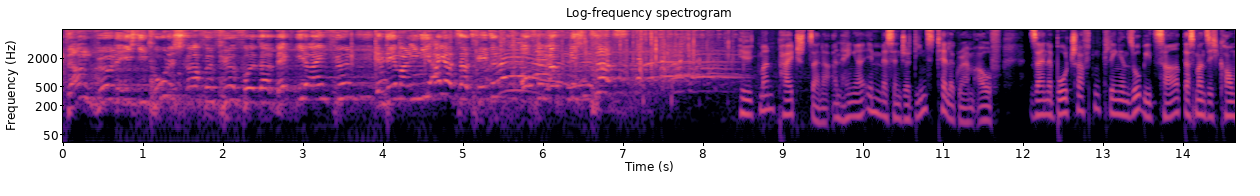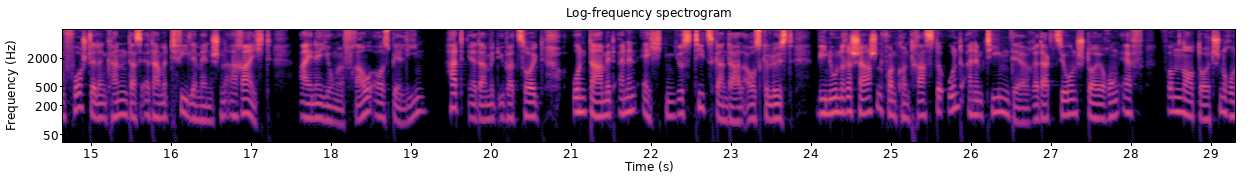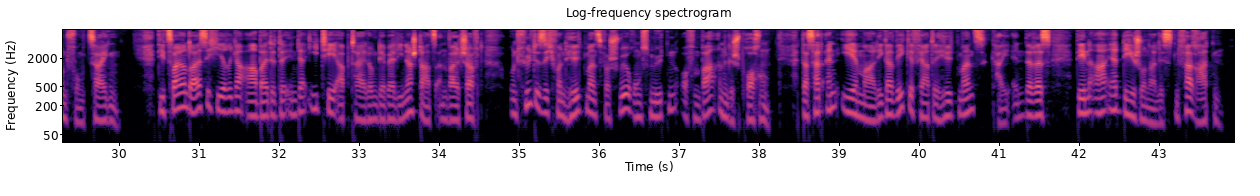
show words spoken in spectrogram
dann würde ich die Todesstrafe für Volker Beck wieder einführen, indem man ihn die Eier zertrete auf dem öffentlichen Platz. Hildmann peitscht seine Anhänger im Messenger-Dienst Telegram auf. Seine Botschaften klingen so bizarr, dass man sich kaum vorstellen kann, dass er damit viele Menschen erreicht. Eine junge Frau aus Berlin, hat er damit überzeugt und damit einen echten Justizskandal ausgelöst, wie nun Recherchen von Kontraste und einem Team der Redaktion Steuerung F vom Norddeutschen Rundfunk zeigen. Die 32-Jährige arbeitete in der IT-Abteilung der Berliner Staatsanwaltschaft und fühlte sich von Hildmanns Verschwörungsmythen offenbar angesprochen. Das hat ein ehemaliger Weggefährte Hildmanns, Kai Enderes, den ARD-Journalisten verraten.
